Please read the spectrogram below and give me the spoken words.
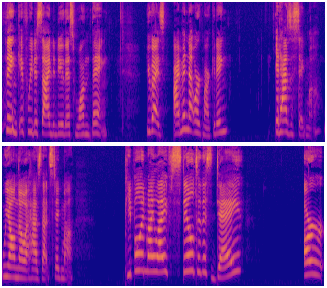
think if we decide to do this one thing? You guys, I'm in network marketing. It has a stigma. We all know it has that stigma. People in my life, still to this day, are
